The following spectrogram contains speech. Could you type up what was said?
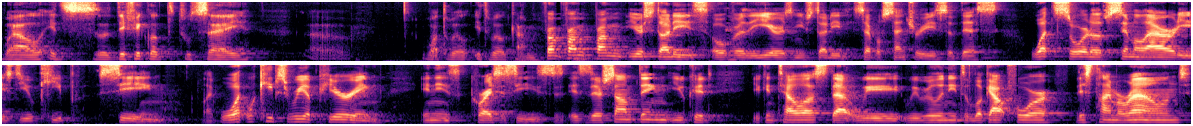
well, it's uh, difficult to say uh, what will it will come. From from from your studies over the years, and you've studied several centuries of this. What sort of similarities do you keep seeing? Like what what keeps reappearing in these crises? Is, is there something you could you can tell us that we we really need to look out for this time around,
